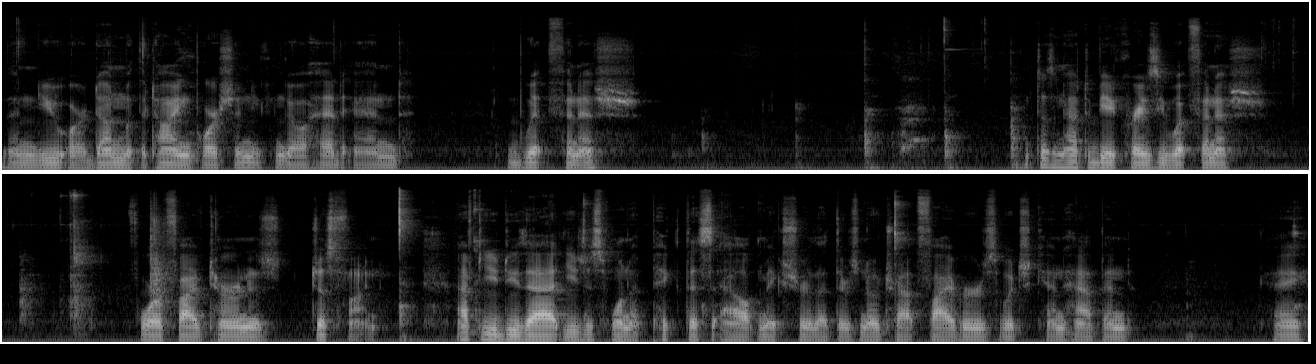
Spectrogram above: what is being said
then you are done with the tying portion. You can go ahead and whip finish. It doesn't have to be a crazy whip finish. Four or five turn is just fine. After you do that, you just want to pick this out, make sure that there's no trap fibers, which can happen. Okay.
